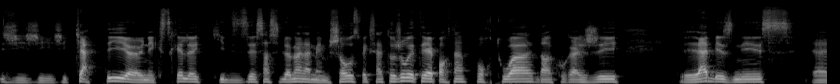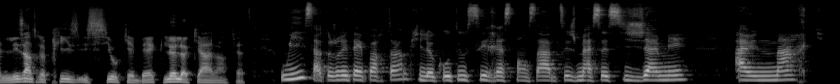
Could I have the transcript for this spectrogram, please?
j'ai capté un extrait qui disait sensiblement la même chose. Fait que ça a toujours été important pour toi d'encourager la business, euh, les entreprises ici au Québec, le local en fait. Oui, ça a toujours été important. Puis le côté aussi responsable. Tu sais, je m'associe jamais à une marque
